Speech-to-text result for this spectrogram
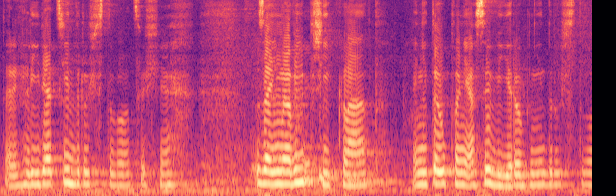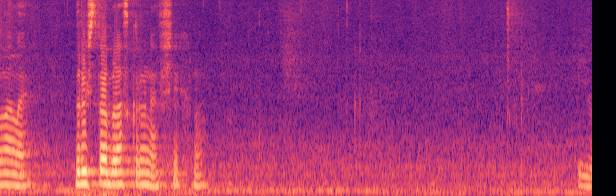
Tady hlídací družstvo, což je zajímavý příklad. Není to úplně asi výrobní družstvo, ale družstva byla skoro na všechno. Jo.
